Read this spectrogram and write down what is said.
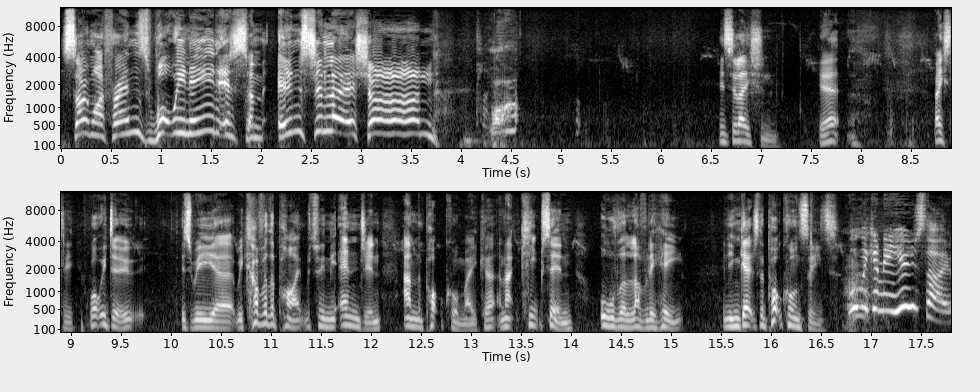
So, my friends, what we need is some insulation. What? Insulation, yeah. Basically, what we do is we uh, we cover the pipe between the engine and the popcorn maker, and that keeps in all the lovely heat, and you can get to the popcorn seeds. What are we going to use, though?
